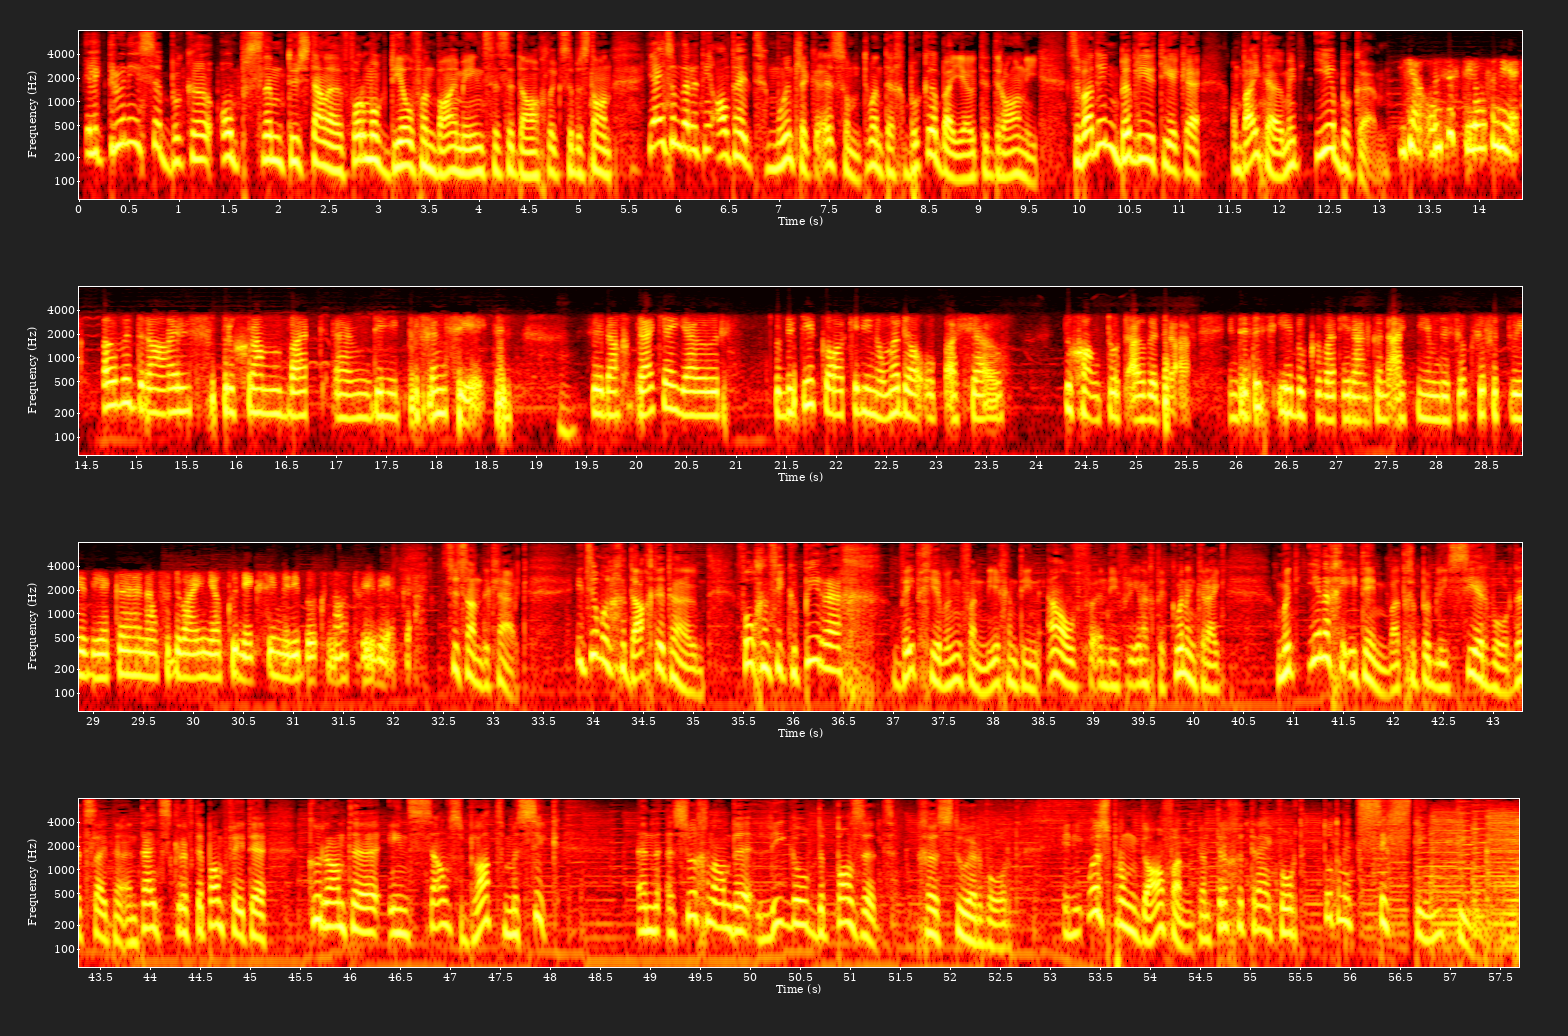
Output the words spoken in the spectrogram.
Elektroniese boeke op slim toestelle vorm ook deel van baie mense se daaglikse bestaan. Jy's omdat dit nie altyd moontlik is om 20 boeke by jou te dra nie. So wat doen biblioteke om by te hou met e-boeke? Ja, ons is deel van die Overdrive program wat ehm um, die provinsie het. Hmm. So dan gebruik jy jou biblioteekkaartjie die nommer daarop as jou toegang tot Overdrive. En dit is e-boeke wat jy dan kan uitneem. Dis ook so vir 2 weke en dan verdwyn jou koneksie met die boek na 2 weke. Susan de Klerk. Iets om in gedagte te hou. Volgens die kopiereg wetgewing van 1911 in die Verenigde Koninkryk moet enige item wat gepubliseer word, dit sluit nou in tydskrifte, pamflette, koerante en selfs bladmusiek in 'n sogenaamde legal deposit gestoor word en die oorsprong daarvan kan teruggetrek word tot en met 1610.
